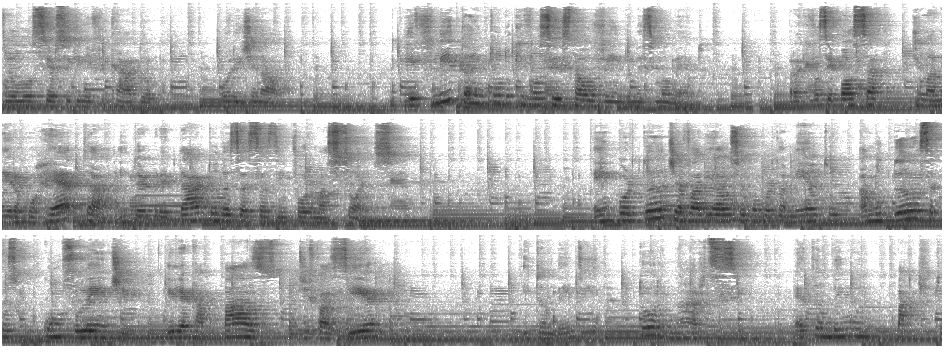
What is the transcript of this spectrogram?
do seu significado original. Reflita em tudo que você está ouvindo nesse momento, para que você possa, de maneira correta, interpretar todas essas informações. É importante avaliar o seu comportamento, a mudança que o consulente ele é capaz de fazer e também de tornar-se. É também um impacto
